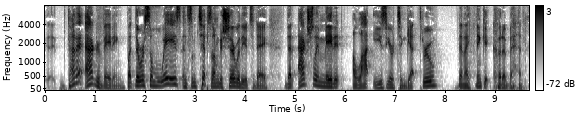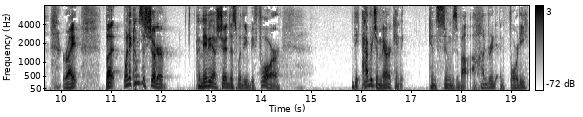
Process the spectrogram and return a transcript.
eh, kind of aggravating but there were some ways and some tips that i'm going to share with you today that actually made it a lot easier to get through than i think it could have been right but when it comes to sugar and maybe i've shared this with you before the average american consumes about 140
